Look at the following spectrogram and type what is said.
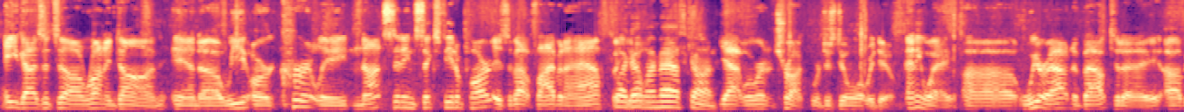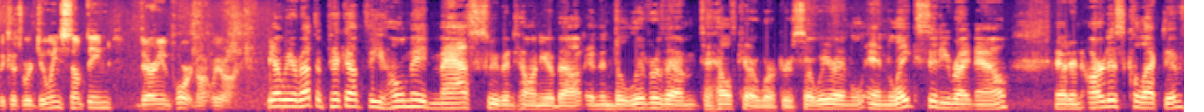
Hey, you guys, it's uh, Ron and Don, and uh, we are currently not sitting six feet apart. It's about five and a half. So I got my mask on. Yeah, well, we're in a truck. We're just doing what we do. Anyway, uh, we are out and about today uh, because we're doing something very important, aren't we, Ron? Yeah, we are about to pick up the homemade masks we've been telling you about and then deliver them to healthcare workers. So we're in, in Lake City right now at an artist collective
